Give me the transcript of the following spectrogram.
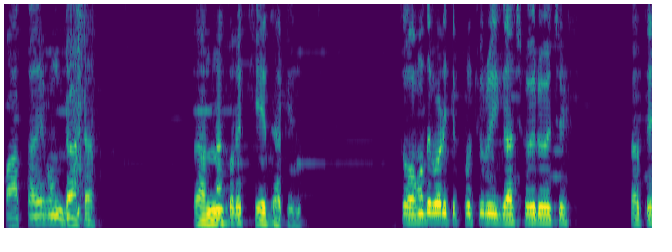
পাতা এবং ডাঁটা রান্না করে খেয়ে থাকেন। তো আমাদের বাড়িতে প্রচুর এই গাছ হয়ে রয়েছে। তাতে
